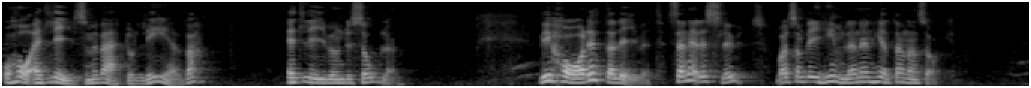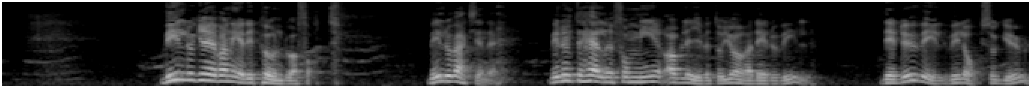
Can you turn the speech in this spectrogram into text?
och ha ett liv som är värt att leva. Ett liv under solen. Vi har detta livet, sen är det slut. Vad som blir i himlen är en helt annan sak. Vill du gräva ner ditt pund du har fått? Vill du verkligen det? Vill du inte hellre få mer av livet och göra det du vill? Det du vill, vill också Gud.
